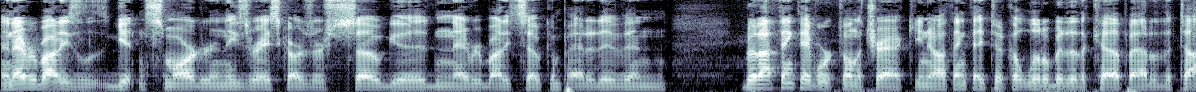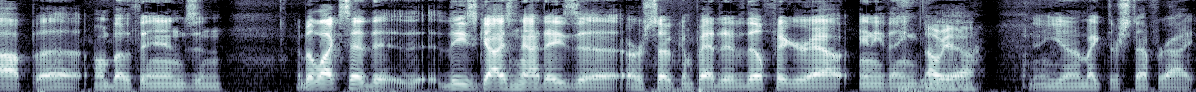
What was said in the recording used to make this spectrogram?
and everybody's getting smarter, and these race cars are so good, and everybody's so competitive, and but I think they've worked on the track. You know, I think they took a little bit of the cup out of the top uh, on both ends, and but like I said, the, these guys nowadays uh, are so competitive; they'll figure out anything. To, oh yeah, you know, make their stuff right.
